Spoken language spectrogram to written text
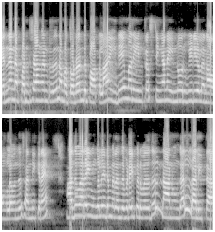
என்னென்ன பண்றாங்கன்றது நம்ம தொடர்ந்து பார்க்கலாம். இதே மாதிரி இன்ட்ரெஸ்டிங்கான இன்னொரு வீடியோவில் நான் உங்களை வந்து சந்திக்கிறேன். அதுவரை உங்களிடமிருந்து விடைபெறுவது நான் உங்கள் லலிதா.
